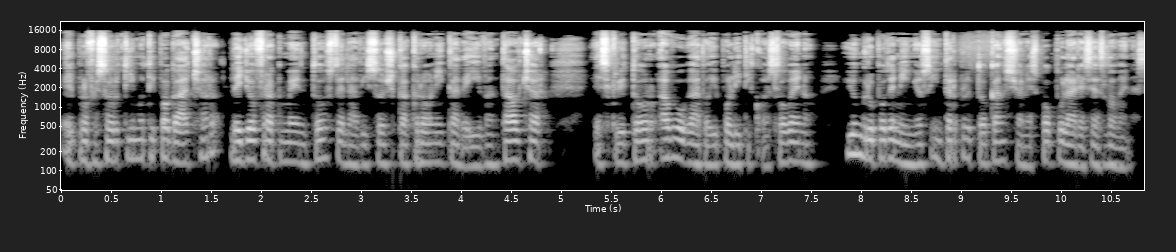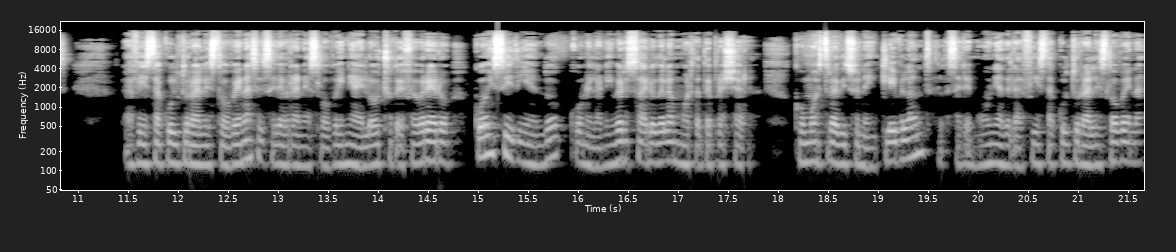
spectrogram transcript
el profesor Timothy Pogachar leyó fragmentos de la Visochka crónica de Ivan Tauchar, escritor, abogado y político esloveno, y un grupo de niños interpretó canciones populares eslovenas. La fiesta cultural eslovena se celebra en Eslovenia el 8 de febrero, coincidiendo con el aniversario de la muerte de Prešeren. Como es tradición en Cleveland, la ceremonia de la fiesta cultural eslovena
